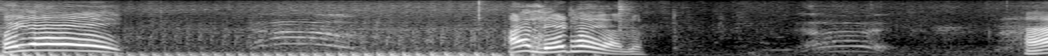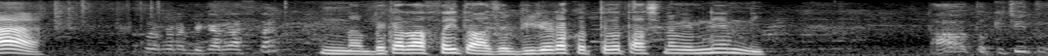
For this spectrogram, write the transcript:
কই রে? আরে লেট হয়ে গেল। হ্যাঁ। বেকার রাস্তা না বেকার রাস্তাই তো আছে। ভিডিওটা করতে করতে আসলাম এমনি এমনি। তো তো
